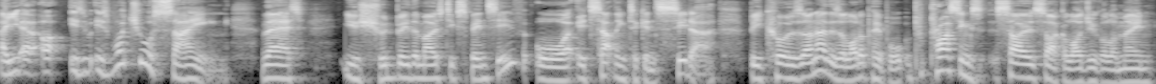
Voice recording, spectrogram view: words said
you, uh, uh, is is what you're saying that? You should be the most expensive or it's something to consider because I know there's a lot of people pricing's so psychological I mean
